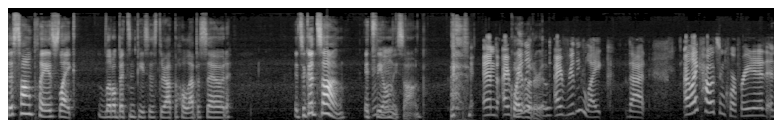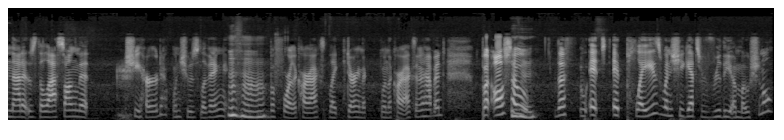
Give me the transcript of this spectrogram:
This song plays like little bits and pieces throughout the whole episode. It's a good song. It's the only song. And I Quite really, literally. I really like that. I like how it's incorporated in that it was the last song that she heard when she was living Mm-hmm. before the car accident, like during the when the car accident happened. But also Mhm. the it it plays when she gets really emotional.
